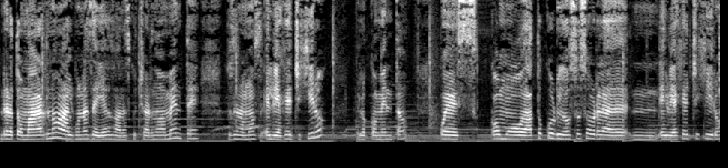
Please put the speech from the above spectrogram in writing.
retomarlo, algunas de ellas van a escuchar nuevamente. Pues tenemos El viaje de Chihiro, lo comento, pues como dato curioso sobre mm, el viaje de Chihiro,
